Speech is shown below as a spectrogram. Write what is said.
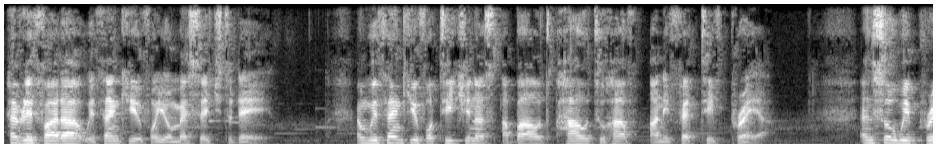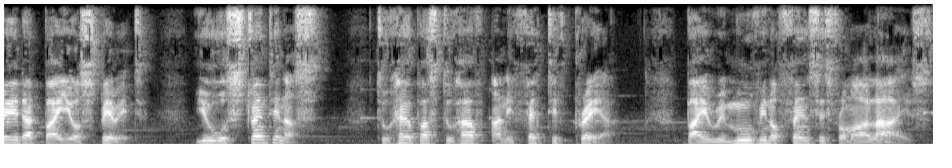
Heavenly Father, we thank you for your message today. And we thank you for teaching us about how to have an effective prayer. And so we pray that by your Spirit, you will strengthen us to help us to have an effective prayer by removing offenses from our lives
